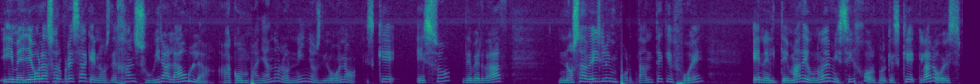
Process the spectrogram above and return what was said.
Y me llevo la sorpresa que nos dejan subir al aula, acompañando a los niños. Digo, bueno, es que eso, de verdad, no sabéis lo importante que fue en el tema de uno de mis hijos, porque es que, claro, es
